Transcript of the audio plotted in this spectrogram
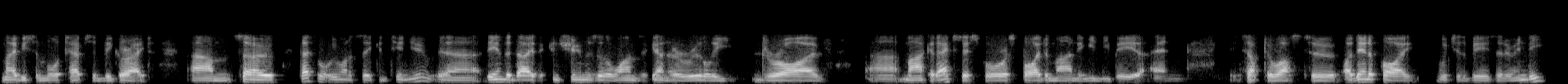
Maybe some more taps would be great. Um, so that's what we want to see continue. Uh, at the end of the day, the consumers are the ones that are going to really drive uh, market access for us by demanding indie beer. And it's up to us to identify which of the beers that are indie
